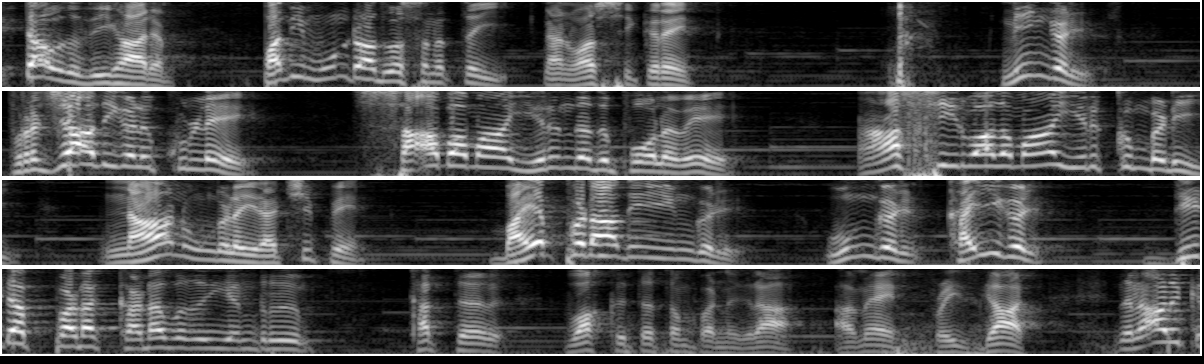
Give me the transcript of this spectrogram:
எட்டாவது அதிகாரம் பதிமூன்றாவது வசனத்தை நான் வாசிக்கிறேன். நீங்கள் பிரஜாதிகளுக்குள்ளே சாபமாய் இருந்தது போலவே ஆசீர்வாதமாய் இருக்கும்படி நான் உங்களை ரட்சிப்பேன் பயப்படாதேயுங்கள் உங்கள் கைகள் திடப்பட கடவுது என்று கத்தர் வாக்குத்தத்தம் பண்ணுகிறார். அமேன் பிரைஸ் காட் இந்த நாளுக்கு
